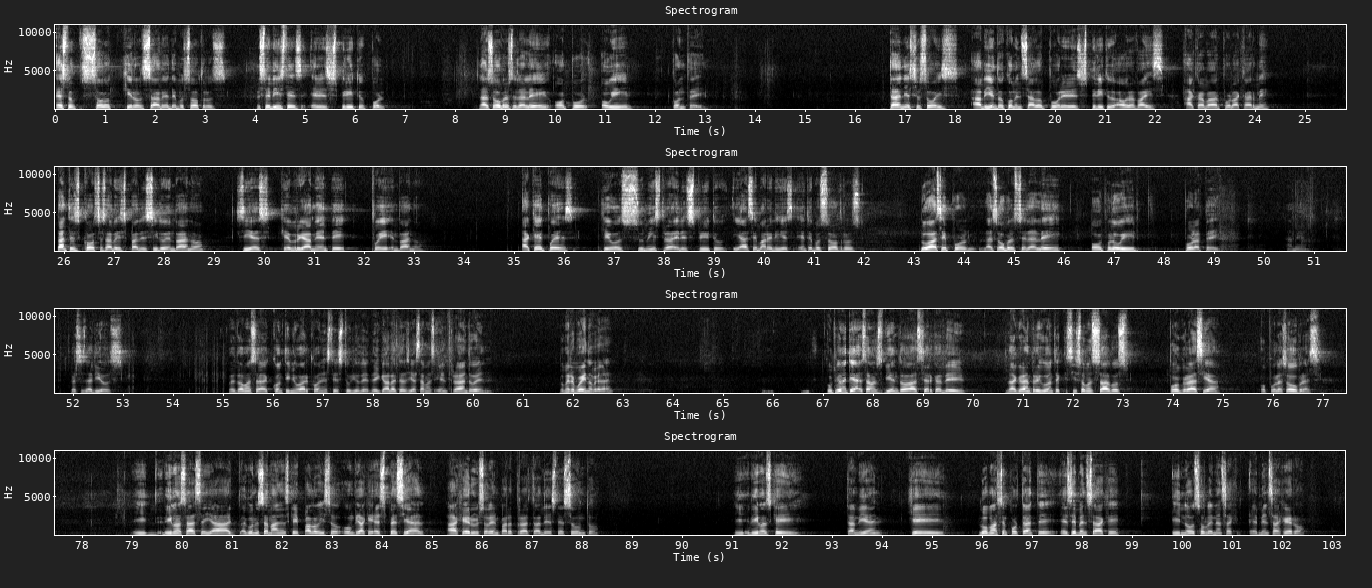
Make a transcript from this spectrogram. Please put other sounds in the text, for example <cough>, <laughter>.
Esto solo quiero saber de vosotros. ¿Recibisteis el Espíritu por las obras de la ley o por oír con fe? ¿Tan necios sois? habiendo comenzado por el Espíritu, ahora vais a acabar por la carne. Tantas cosas habéis padecido en vano, si es que realmente fue en vano. Aquel pues que os suministra el Espíritu y hace maravillas entre vosotros, lo hace por las obras de la ley o por oír por la fe. Amén. Gracias a Dios. Pues vamos a continuar con este estudio de, de Gálatas. Ya estamos entrando en lo mero bueno, ¿verdad? Últimamente estamos viendo acerca de la gran pregunta que si somos salvos por gracia o por las obras. Y vimos hace ya algunas semanas que Pablo hizo un viaje especial a Jerusalén para tratar de este asunto. Y vimos que también que lo más importante es el mensaje y no solo el, mensajero.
